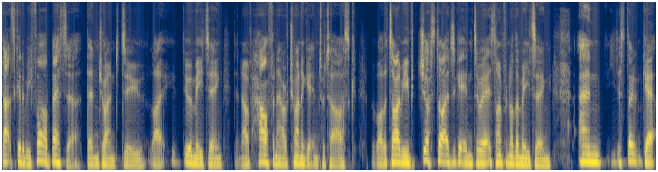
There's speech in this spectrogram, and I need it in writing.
that's going to be far better than trying to do like do a meeting, then have half an hour of trying to get into a task. But by the time you've just started to get into it, it's time for another meeting, and you just don't get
